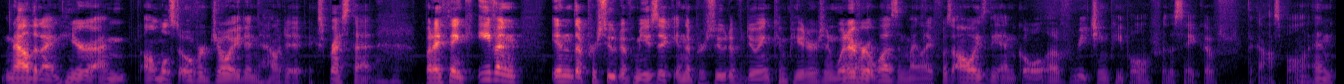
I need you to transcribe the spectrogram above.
now that I'm here, I'm almost overjoyed in how to express that. But I think even in the pursuit of music, in the pursuit of doing computers, and whatever it was in my life, was always the end goal of reaching people for the sake of the gospel. And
